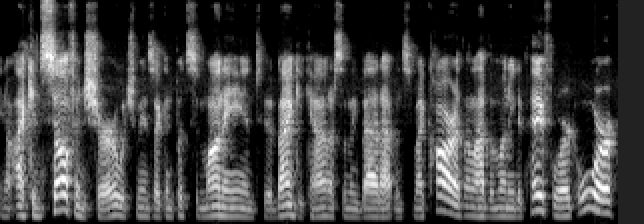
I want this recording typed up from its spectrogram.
you know I can self-insure, which means I can put some money into a bank account if something bad happens to my car, then I'll have the money to pay for it, or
